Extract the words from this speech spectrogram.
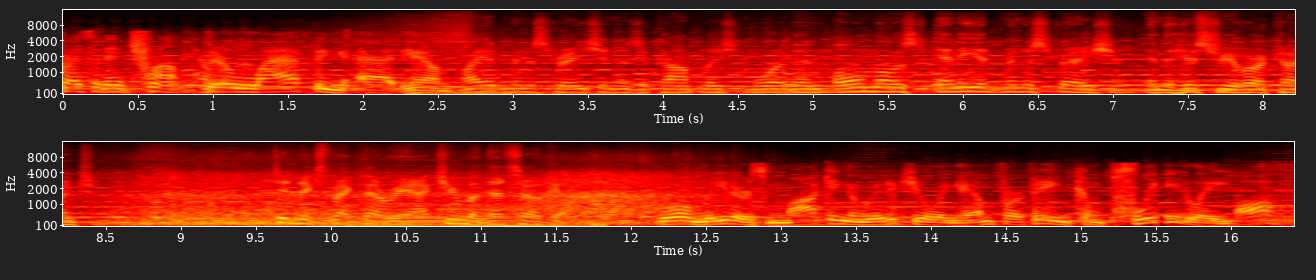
President Trump. They're laughing at him. My administration has accomplished more than almost any administration in the history of our country. Didn't expect that reaction, but that's okay. World leaders mocking and ridiculing him for being completely off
